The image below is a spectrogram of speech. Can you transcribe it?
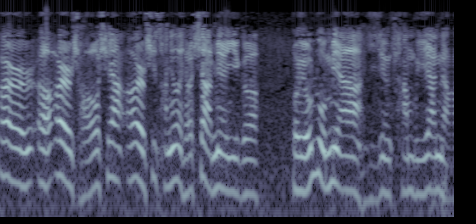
二呃二桥下二期长江大桥下面一个柏油路面啊，已经全部淹了。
